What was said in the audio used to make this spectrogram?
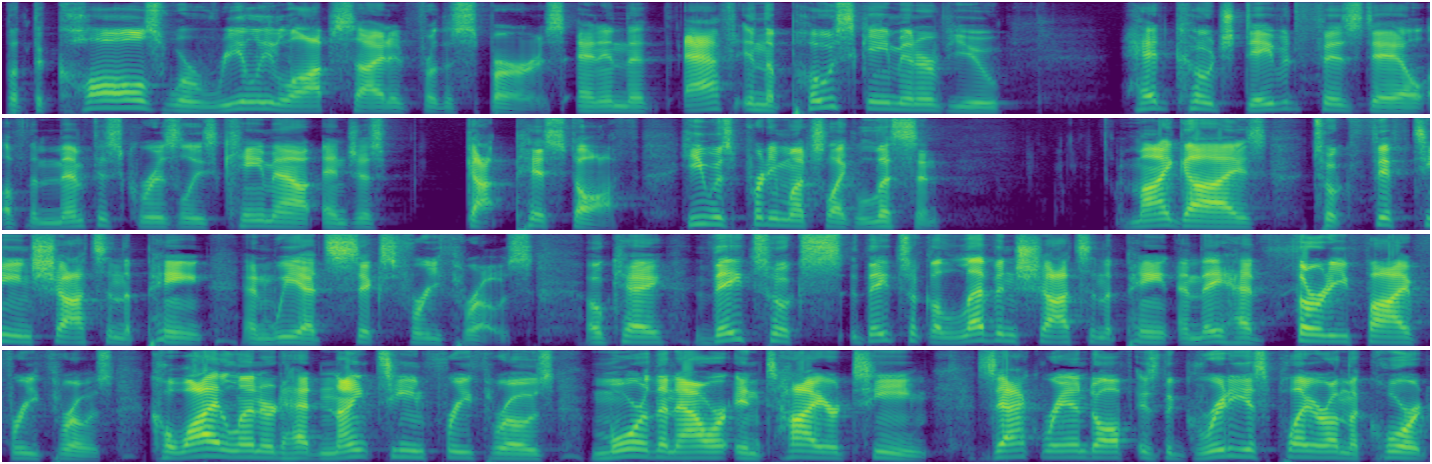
but the calls were really lopsided for the Spurs. And in the in the post game interview, head coach David Fizdale of the Memphis Grizzlies came out and just got pissed off. He was pretty much like, "Listen, my guys took 15 shots in the paint and we had 6 free throws. Okay? They took they took 11 shots in the paint and they had 35 free throws. Kawhi Leonard had 19 free throws, more than our entire team. Zach Randolph is the grittiest player on the court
